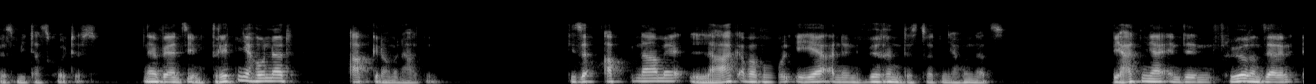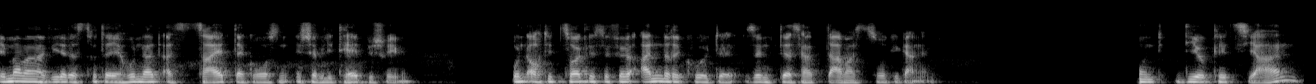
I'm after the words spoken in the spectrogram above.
des Mithras-Kultes, ja, während sie im dritten Jahrhundert abgenommen hatten. Diese Abnahme lag aber wohl eher an den Wirren des dritten Jahrhunderts. Wir hatten ja in den früheren Serien immer mal wieder das dritte Jahrhundert als Zeit der großen Instabilität beschrieben. Und auch die Zeugnisse für andere Kulte sind deshalb damals zurückgegangen. Und Diokletian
